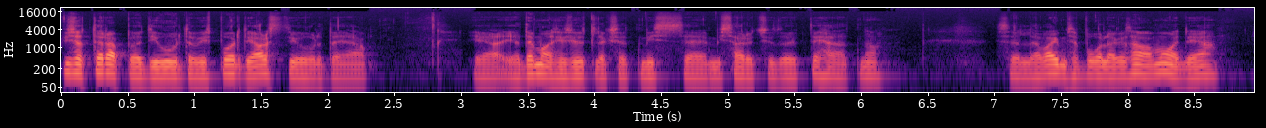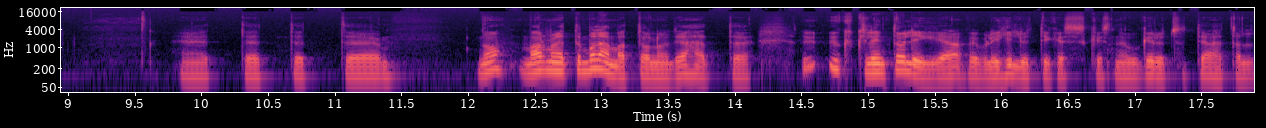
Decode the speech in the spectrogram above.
füsioterapeudi juurde või spordiarsti juurde ja ja, ja tema siis ütleks, et mis, mis harjutusi võib teha, et noh, selle vaimse poolega samamoodi jah. et, et, et et eh, noh, ma arvan, et mõlemat olnud jah, et eh, üks klient oligi jah, võib-olla hiljuti, kes, kes nagu kirjutas, et jah, et tal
